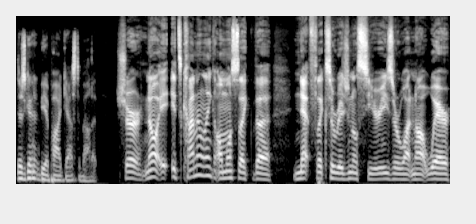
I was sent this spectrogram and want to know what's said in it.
there's going to be a podcast about it. Sure. No, it, it's kind of like almost like the Netflix original series or whatnot, where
